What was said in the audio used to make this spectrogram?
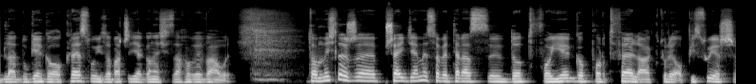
dla długiego okresu i zobaczyć, jak one się zachowywały. To myślę, że przejdziemy sobie teraz do Twojego portfela, który opisujesz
